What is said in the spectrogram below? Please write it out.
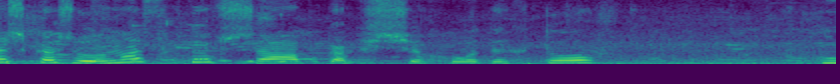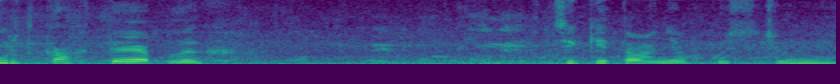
Я ж кажу, у нас хто в шапках ще ходить, хто в куртках теплих. Тільки Таня в костюмі.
